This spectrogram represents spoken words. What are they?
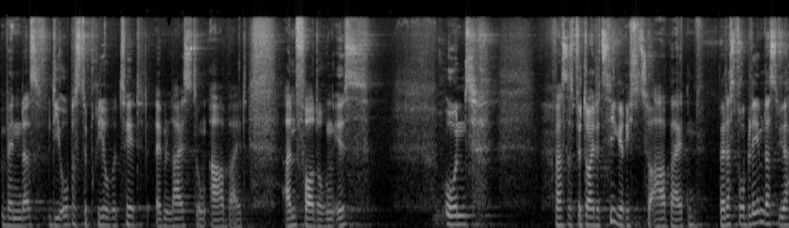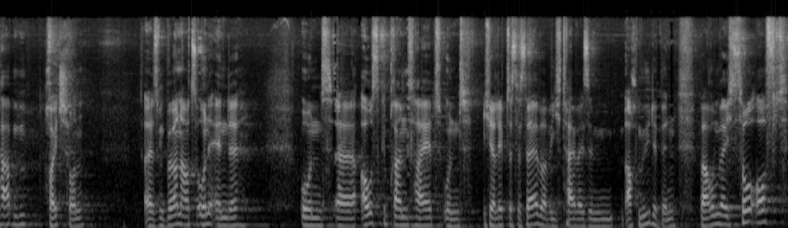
wenn das die oberste Priorität eben Leistung, Arbeit, Anforderung ist und was es bedeutet zielgerichtet zu arbeiten. Weil das Problem, das wir haben heute schon, also Burnouts ohne Ende, und äh, Ausgebranntheit und ich erlebe das ja selber, wie ich teilweise auch müde bin. Warum? Weil ich so oft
